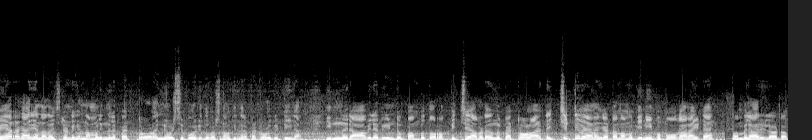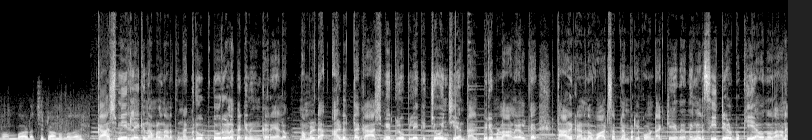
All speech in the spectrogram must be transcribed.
വേറെ കാര്യം എന്താണെന്ന് വെച്ചിട്ടുണ്ടെങ്കിൽ നമ്മൾ ഇന്നലെ പെട്രോൾ അന്വേഷിച്ച് പോയിരുന്നു. പക്ഷെ നമുക്ക് ഇന്നലെ പെട്രോൾ കിട്ടിയില്ല. ഇന്ന് രാവിലെ വീണ്ടും പമ്പ് തുറപ്പിച്ച് അവിടെ നിന്ന് പെട്രോൾ അടച്ചിട്ട് വേണം കേട്ടോ നമുക്ക് ഇനിയിപ്പോൾ പോകാനായിട്ട്. പമ്പിൽ ആരുമില്ല കേട്ടോ. പമ്പ് അടച്ചിട്ടാണുള്ളത്. കാശ്മീരിലേക്ക് നമ്മൾ നടത്തുന്ന ഗ്രൂപ്പ് ടൂറുകളെ പറ്റി നിങ്ങൾക്കറിയാലോ. നമ്മളുടെ അടുത്ത കാശ്മീർ ഗ്രൂപ്പിലേക്ക് ജോയിൻ ചെയ്യാൻ താല്പര്യമുള്ള ആളുകൾക്ക് താഴെ കാണുന്ന വാട്സപ്പ് നമ്പറിൽ കോൺടാക്ട് ചെയ്ത് നിങ്ങളുടെ സീറ്റുകൾ ബുക്ക് ചെയ്യാവുന്നതാണ്.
